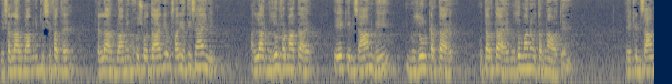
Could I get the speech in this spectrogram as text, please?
جیسے اللہ ابراہین کی صفت ہے کہ اللہ ابراہین خوش ہوتا آگے وہ ساری حدیثیں آئیں گی۔ اللہ نزول فرماتا ہے، ایک انسان بھی نزول کرتا ہے، اترتا ہے۔ نزول مانے اترنا ہوتے ہیں۔ ایک انسان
